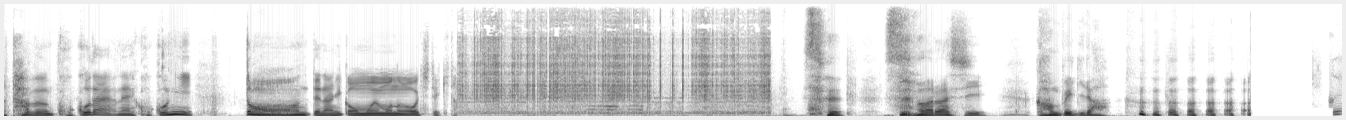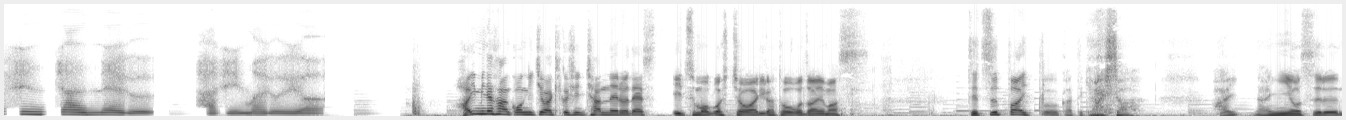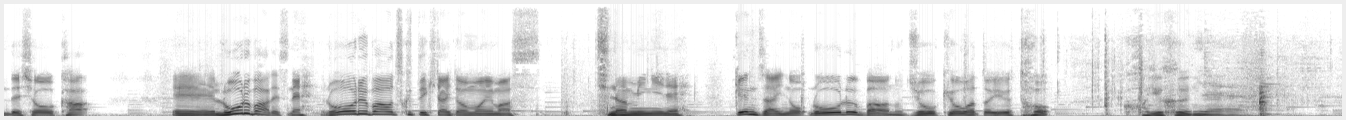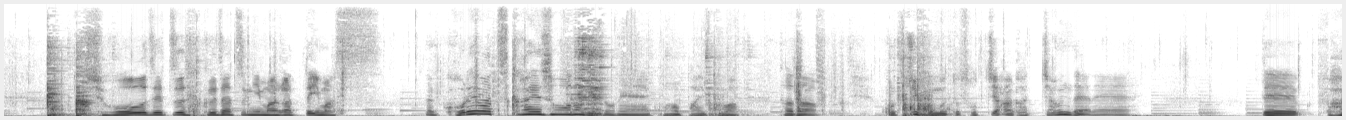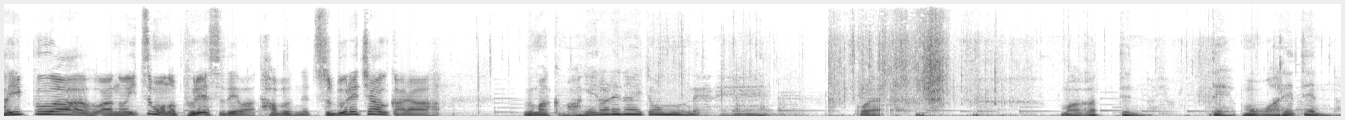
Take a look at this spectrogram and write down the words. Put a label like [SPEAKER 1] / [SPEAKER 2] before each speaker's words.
[SPEAKER 1] あ、多分ここだよね。ここに、ドーンって何か重いものが落ちてきた。す、素晴らしい。完璧だ。
[SPEAKER 2] クシンチャンネル始まるよ。
[SPEAKER 1] はい、皆さん、こんにちは。キクシンチャンネルです。いつもご視聴ありがとうございます。鉄パイプを買ってきました。はい、何をするんでしょうか。えー、ロールバーですね。ロールバーを作っていきたいと思います。ちなみにね、現在のロールバーの状況はというと、こういう風にね、超絶複雑に曲がっています。これは使えそうだけどね、このパイプは。ただ、こっち踏むとそっち上がっちゃうんだよね。で、パイプは、あの、いつものプレスでは多分ね、潰れちゃうから、うまく曲げられないと思うんだよね。これ。曲がってんのよ。で、もう割れてんのよ。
